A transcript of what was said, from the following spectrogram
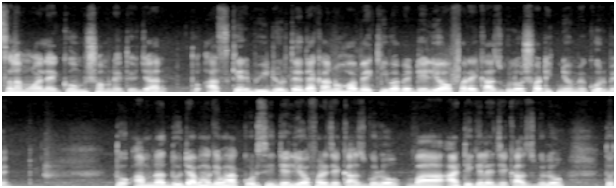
আসসালামু আলাইকুম সম্মানিত ইউজার। তো আজকের ভিডিওতে দেখানো হবে কীভাবে ডেলি অফারে কাজগুলো সঠিক নিয়মে করবেন তো আমরা দুইটা ভাগে ভাগ করছি ডেলি অফারে যে কাজগুলো বা আর্টিকেলে যে কাজগুলো। তো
